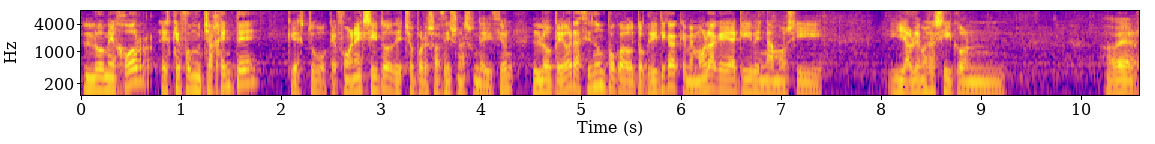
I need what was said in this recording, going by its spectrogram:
Lo mejor es que fue mucha gente que estuvo, que fue un éxito. De hecho, por eso hacéis una segunda edición. Lo peor, haciendo un poco de autocrítica, que me mola que aquí vengamos y, y hablemos así con A ver,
